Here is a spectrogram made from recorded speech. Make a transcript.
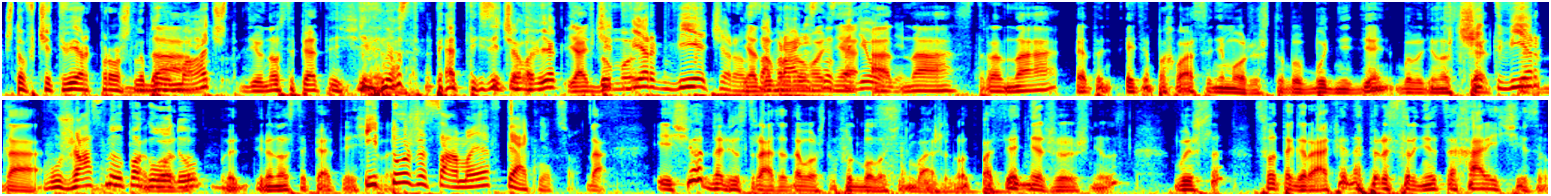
что в четверг прошлый был Да, матч, 95 тысяч человек. 95 тысяч человек Я в думаю- четверг вечером Я собрались думаю, на стадионе. одна страна это, этим похвастаться не может, чтобы в будний день было 95 В четверг да, в ужасную погоду. будет 95 тысяч И человек. то же самое в пятницу. Да. И еще одна иллюстрация того, что футбол очень важен. Вот последняя Jewish News вышла с фотографией на первой странице Харри Чизл.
